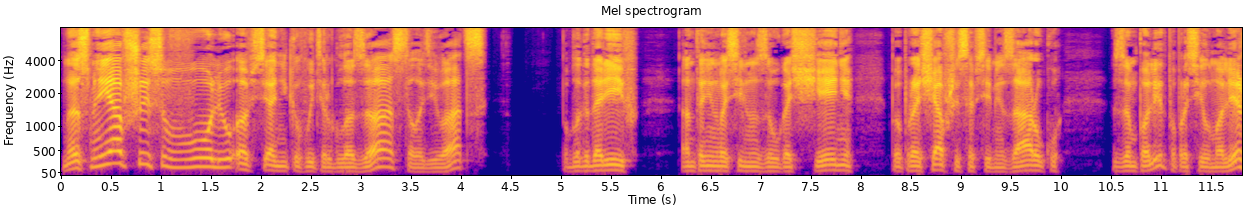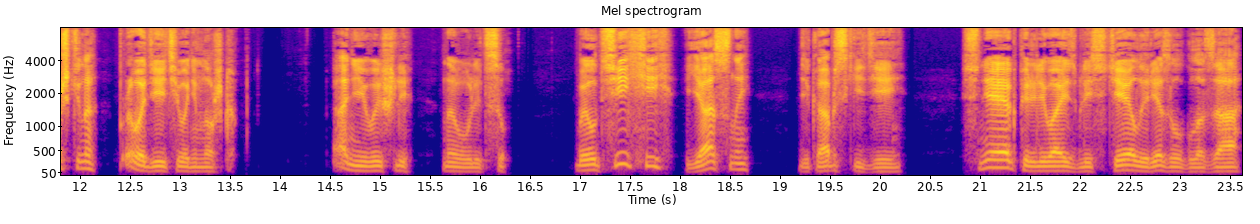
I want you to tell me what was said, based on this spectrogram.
Насмеявшись в волю, Овсянников вытер глаза, стал одеваться. Поблагодарив Антонину Васильевну за угощение, попрощавшись со всеми за руку, замполит попросил Малешкина проводить его немножко. Они вышли на улицу. Был тихий, ясный декабрьский день. Снег, переливаясь, блестел и резал глаза,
